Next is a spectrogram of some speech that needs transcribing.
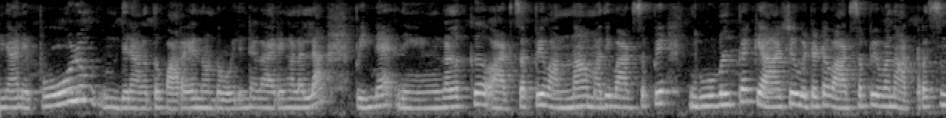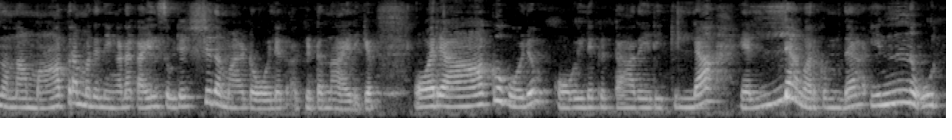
ഞാൻ എപ്പോഴും ഇതിനകത്ത് പറയുന്നുണ്ട് ഓയിലിന്റെ കാര്യങ്ങളെല്ലാം. പിന്നെ നിങ്ങൾക്ക് വാട്സപ്പിൽ വന്നാൽ മതി. വാട്സപ്പിൽ ഗൂഗിൾ പേ ക്യാഷ് വിട്ടിട്ട് വാട്സപ്പിൽ വന്ന അഡ്രസ്സ് തന്നാൽ മാത്രം മതി നിങ്ങളുടെ കയ്യിൽ സുരക്ഷിതമായിട്ട് ഓയിൽ കിട്ടുന്നതായിരിക്കും. ഒരാൾക്ക് പോലും ഓയിൽ കിട്ടാതെ ഇരിക്കില്ല. എല്ലാവർക്കും ഇത് ഇന്ന് ഉച്ച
